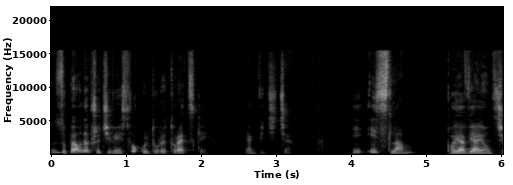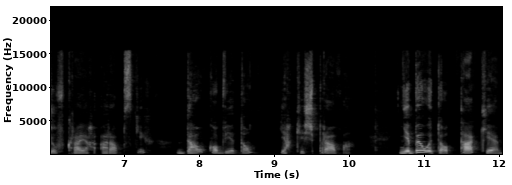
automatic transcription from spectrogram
zupełne przeciwieństwo kultury tureckiej, jak widzicie. I islam, pojawiając się w krajach arabskich, dał kobietom jakieś prawa. Nie były to takie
